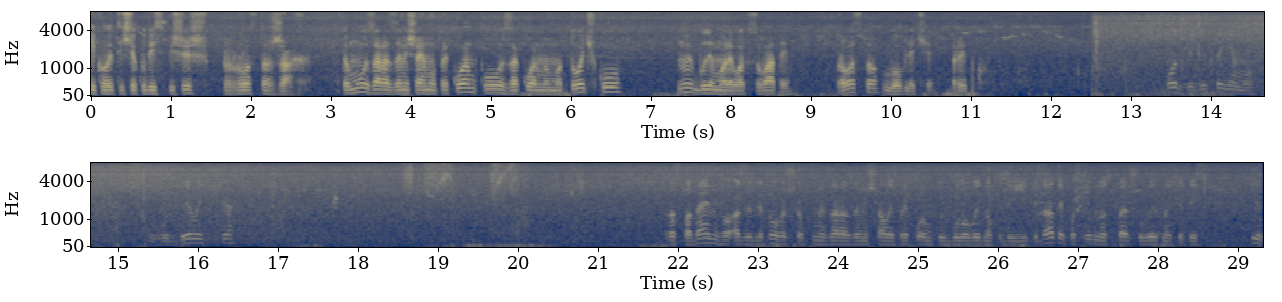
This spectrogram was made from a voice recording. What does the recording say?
І коли ти ще кудись спішиш, просто жах. Тому зараз замішаємо прикормку, закормимо точку, ну і будемо релаксувати, просто ловлячи рибку. Отже, дістаємо водилище. Розкладаємо його, адже для того, щоб ми зараз замішали прикормку і було видно, куди її кидати, потрібно спершу визначитись із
